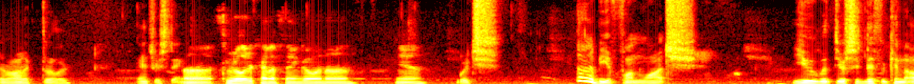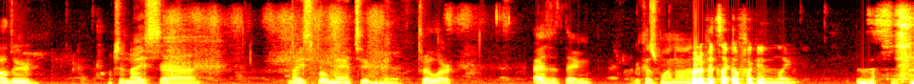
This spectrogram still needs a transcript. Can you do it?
erotic thriller. Interesting. uh, thriller kind of thing going on. Yeah. which that'd be a fun watch. You with your significant other, watch a nice, uh, nice romantic thriller as a thing, because why not? What if it's like a fucking like? This...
